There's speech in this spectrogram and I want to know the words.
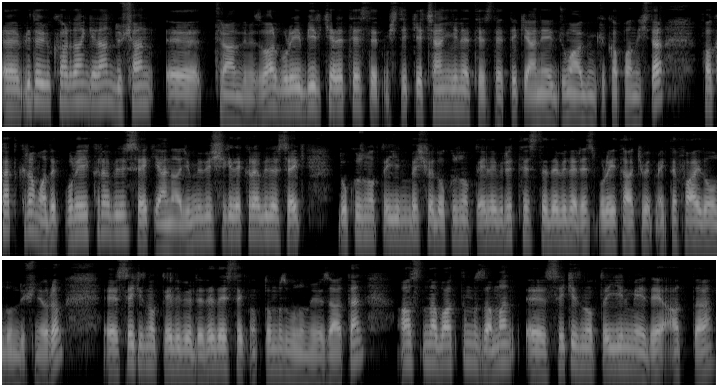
E, bir de yukarıdan gelen düşen e, trendimiz var. Burayı bir kere test etmiştik. Geçen yine test ettik. Yani cuma günkü kapanışta. Fakat kıramadık. Burayı kırabilirsek yani acemi bir şekilde kırabilirsek 9.25 ve 9.51'i test edebiliriz. Burayı takip etmekte fayda olduğunu düşünüyorum. E, 8.51'de de destek noktamız bulunuyor zaten. Aslında baktığımız zaman e, 8.27 hatta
